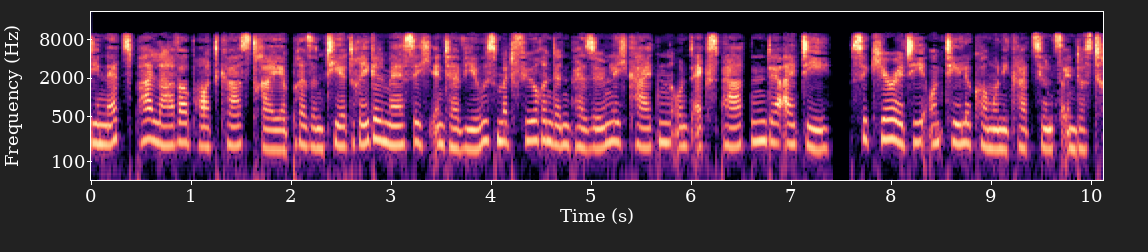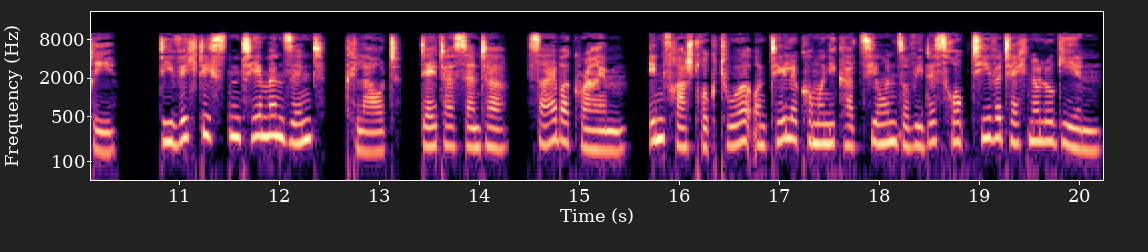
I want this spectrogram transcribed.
Die Netzpalava Podcast-Reihe präsentiert regelmäßig Interviews mit führenden Persönlichkeiten und Experten der IT, Security und Telekommunikationsindustrie. Die wichtigsten Themen sind Cloud, Data Center, Cybercrime, Infrastruktur und Telekommunikation sowie disruptive Technologien.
